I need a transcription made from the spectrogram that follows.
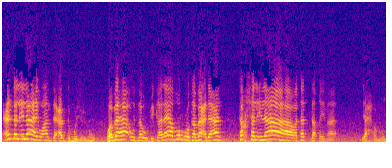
عند الإله وأنت عبد مجرم. وبهاء ثوبك لا يضرك بعد أن تخشى الإله وتتقي ما يحرم.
